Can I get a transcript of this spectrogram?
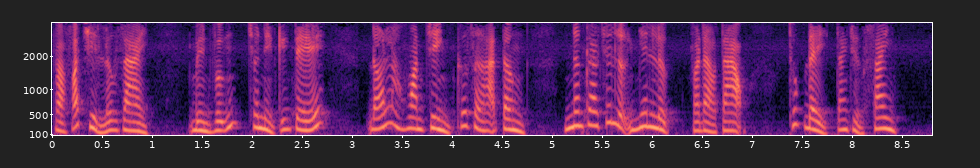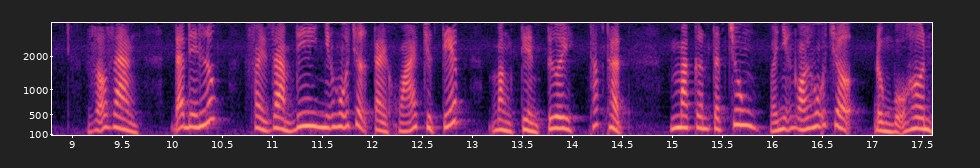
và phát triển lâu dài, bền vững cho nền kinh tế. Đó là hoàn chỉnh cơ sở hạ tầng, nâng cao chất lượng nhân lực và đào tạo, thúc đẩy tăng trưởng xanh. Rõ ràng, đã đến lúc phải giảm đi những hỗ trợ tài khóa trực tiếp bằng tiền tươi, thóc thật, mà cần tập trung vào những gói hỗ trợ đồng bộ hơn.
